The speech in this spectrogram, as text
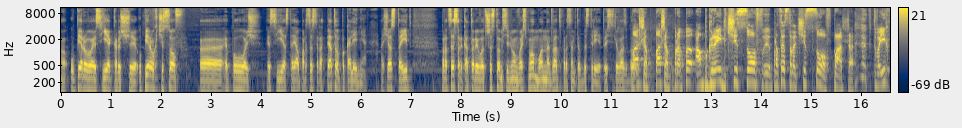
э, у первого SE, короче, у первых часов э, Apple Watch SE стоял процессор от пятого поколения, а сейчас стоит процессор, который вот в шестом, седьмом, восьмом, он на 20% быстрее. То есть, если у вас был... Паша, Паша, про, про, апгрейд часов, э, процессора часов, Паша. В твоих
